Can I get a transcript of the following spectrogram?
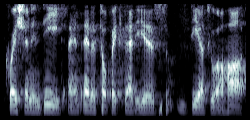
question indeed, and, and, a topic that is dear to our heart.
